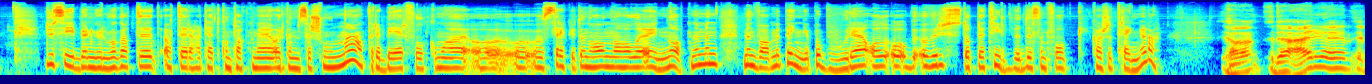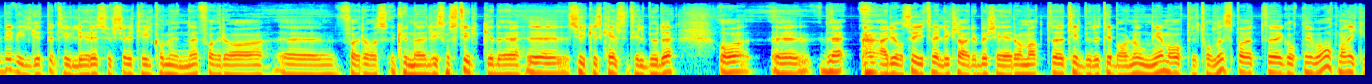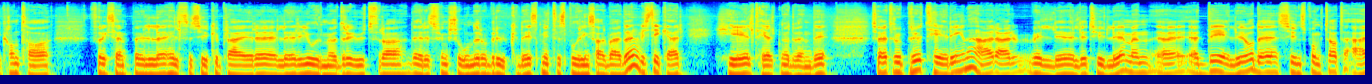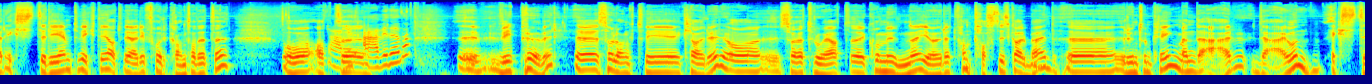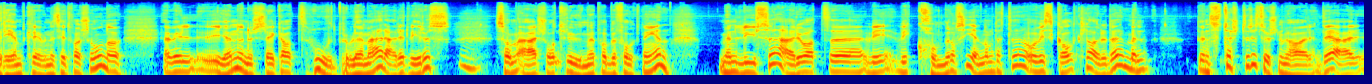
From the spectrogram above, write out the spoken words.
Du sier Bjørn Gullvåg, at, at, dere har tett kontakt med organisasjonene, at dere ber folk om å, å, å strekke ut en hånd og holde øynene åpne. Men, men hva med penger på bordet og, og, og ruste opp det tilbudet som folk kanskje trenger? da? Ja, Det er eh, bevilget betydelige ressurser til kommunene for å, eh, for å kunne liksom styrke det eh, psykiske helsetilbudet. Og Det er jo også gitt veldig klare beskjeder om at tilbudet til barn og unge må opprettholdes på et godt nivå. At man ikke kan ta f.eks. helsesykepleiere eller jordmødre ut fra deres funksjoner og bruke det i smittesporingsarbeidet, hvis det ikke er helt, helt nødvendig. Så jeg tror prioriteringene her er veldig, veldig tydelige. Men jeg deler jo det synspunktet at det er ekstremt viktig at vi er i forkant av dette. At, er, vi, er, vi, det, da? Eh, vi prøver eh, så langt vi klarer. og Så jeg tror jeg at kommunene gjør et fantastisk arbeid eh, rundt omkring. Men det er, det er jo en ekstremt krevende situasjon. og Jeg vil igjen understreke at hovedproblemet her er et virus mm. som er så truende på befolkningen. Men lyset er jo at vi, vi kommer oss igjennom dette, og vi skal klare det. Men den største ressursen vi har, det er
